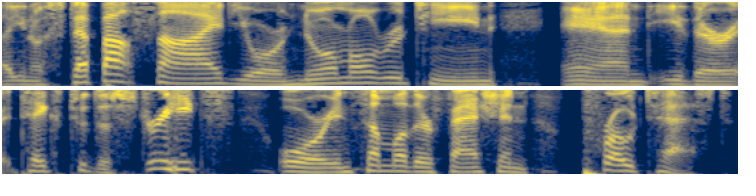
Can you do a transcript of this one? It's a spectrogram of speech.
uh, you know, step outside your normal routine and either take to the streets or in some other fashion protest?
